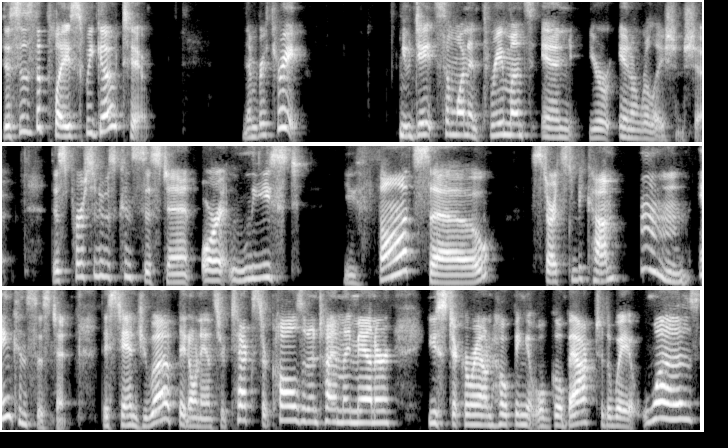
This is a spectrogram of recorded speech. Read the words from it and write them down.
this is the place we go to. Number three, you date someone and three months in, you're in a relationship. This person who is consistent, or at least you thought so, starts to become hmm, inconsistent. They stand you up, they don't answer texts or calls in a timely manner. You stick around hoping it will go back to the way it was,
